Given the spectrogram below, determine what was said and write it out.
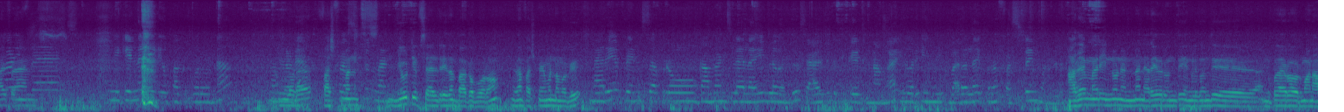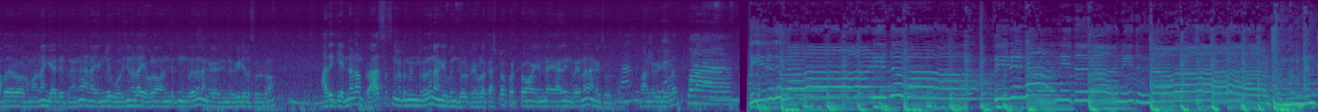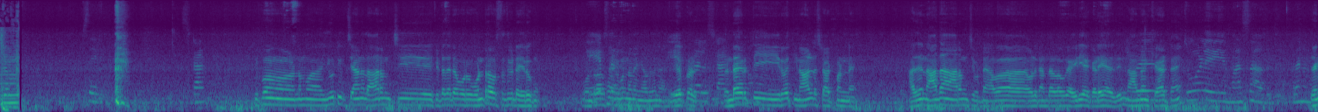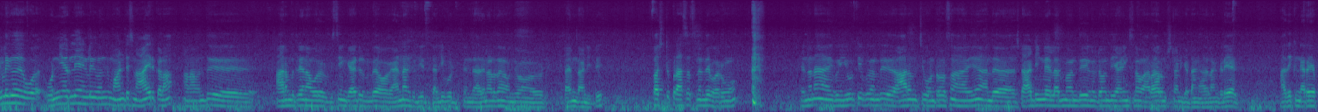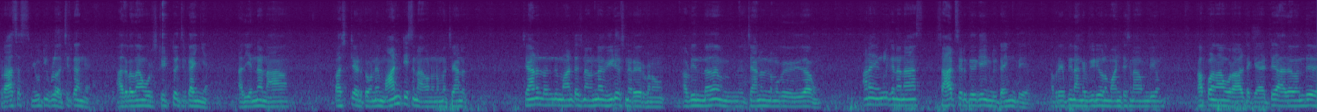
Hi fan இன்னைக்கு என்ன video பார்க்க போறோம்னா நம்மளோட ஃபஸ்ட் மந்த் யூடியூப் சேலரி தான் பார்க்க போகிறோம் இதுதான் ஃபஸ்ட் பேமெண்ட் நமக்கு. நிறைய ஃப்ரெண்ட்ஸ் அப்புறம் கமெண்ட்ஸ்ல லைவ்ல வந்து சேலரி பத்தி கேட்டிருந்தாங்க. இது வரைக்கும் எங்களுக்கு வரல. இப்பதான் ஃபர்ஸ்ட் டைம் வந்தது. அதே மாதிரி இன்னொன்று என்னன்னா நிறைய பேர் வந்து எங்களுக்கு வந்து முப்பதாயிரரூவா வருமா நாற்பதாயிரரூவா வருமானலாம் கேட்டுட்ருக்காங்க ஆனால் எங்களுக்கு ஒரிஜினலாக எவ்வளோ வந்துக்குங்கிறத நாங்கள் இந்த வீடியோவில் சொல்கிறோம் அதுக்கு என்னெல்லாம் ப்ராசஸ் நடந்துங்கிறத நாங்கள் இப்போ சொல்கிறோம் எவ்வளோ கஷ்டப்பட்டோம் என்ன ஏதுங்கிறத நாங்கள் சொல்கிறோம் வாங்க வீடியோவில் போகலாம் இப்போ நம்ம யூடியூப் சேனல் ஆரம்பித்து கிட்டத்தட்ட ஒரு ஒன்றரை வருஷத்துக்கிட்ட இருக்கும். ஒன்றரை வருஷம் இருக்கும்னு நினைக்கிறேன் ஏப்ரல் ரெண்டாயிரத்தி இருபத்தி நாலில் ஸ்டார்ட் பண்ணேன். அது நான் தான் ஆரம்பிச்சு விட்டேன். அவ அவளுக்கு அந்த அளவுக்கு ஐடியா கிடையாது. நான் தான் கேட்டேன். எங்களுக்கு ஒன் இயர்லேயே எங்களுக்கு வந்து மானிட்டேஷன் ஆயிருக்கலாம். ஆனால் வந்து ஆரம்பத்திலே நான் ஒரு விஷயம் கேட்டுட்டு அவள் வேண்டாம்னு சொல்லிட்டு தள்ளி போட்டு இருந்தேன். அதனால தான் கொஞ்சம் டைம் தாண்டிட்டு. ஃபஸ்ட்டு ப்ராசஸ்லேருந்தே வருவோம். என்னென்னா இப்போ யூடியூப் வந்து ஆரம்பித்து ஒன்றரை வருஷம் ஆகி அந்த ஸ்டார்டிங்கில் எல்லாருமே வந்து எங்கள்கிட்ட வந்து ஏர்னிங்ஸ்லாம் வர ஆரம்பிச்சிட்டான்னு கேட்டாங்க. அதெல்லாம் கிடையாது. அதுக்கு நிறைய ப்ராசஸ் யூடியூப்பில் வச்சுருக்காங்க. அதில் தான் ஒரு ஸ்ட்ரிக்ட் வச்சுருக்காங்க. அது என்னன்னா ஃபஸ்ட்டு எடுத்தோடனே மானிட்டேஷன் ஆகணும் நம்ம சேனல் சேனல் வந்து மானிட்டேஷன் ஆகணும்னா வீடியோஸ் நிறைய இருக்கணும். அப்படி இருந்தால் தான் சேனல் நமக்கு இதாகும். ஆனால் எங்களுக்கு என்னென்னா ஷார்ட்ஸ் எடுக்கிறதுக்கே எங்களுக்கு டைம் கிடையாது. அப்புறம் எப்படி நாங்கள் வீடியோவில் மானிட்டேஷன் ஆக முடியும்? அப்போ தான் ஒரு ஆள்கிட்ட கேட்டு அதை வந்து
